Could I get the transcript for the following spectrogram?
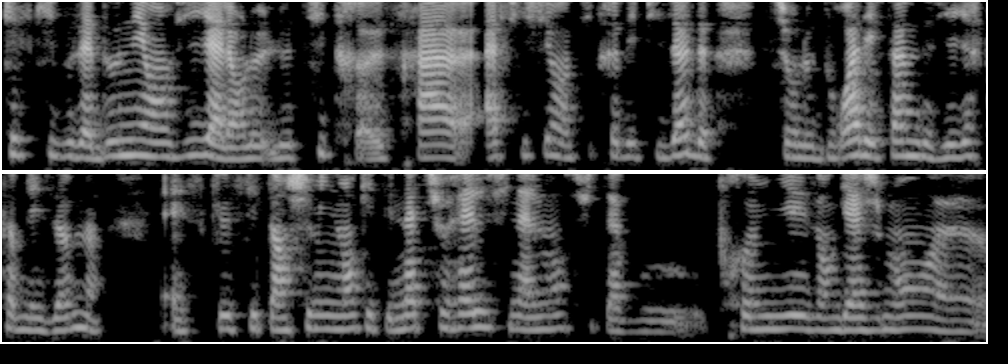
Qu'est-ce qui vous a donné envie? Alors le, titre sera affiché en titre d'épisode sur le droit des femmes de vieillir comme les hommes. Est-ce que c'est un cheminement qui était naturel finalement suite à vos premiers engagements euh,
